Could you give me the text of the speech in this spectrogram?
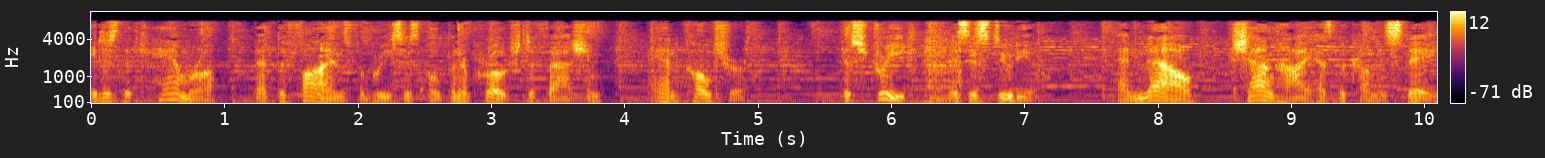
It is the camera that defines Fabrice's open approach to fashion and culture. The street is his studio and now Shanghai has become his stage.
